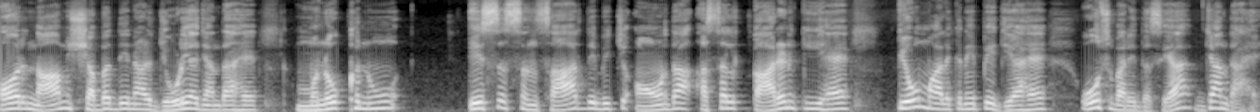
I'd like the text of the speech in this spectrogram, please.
ਔਰ ਨਾਮ ਸ਼ਬਦ ਦੇ ਨਾਲ ਜੋੜਿਆ ਜਾਂਦਾ ਹੈ, ਮਨੁੱਖ ਨੂੰ ਇਸ ਸੰਸਾਰ ਦੇ ਵਿੱਚ ਆਉਣ ਦਾ ਅਸਲ ਕਾਰਨ ਕੀ ਹੈ, ਕਿਉਂ ਮਾਲਕ ਨੇ ਭੇਜਿਆ ਹੈ, ਉਸ ਬਾਰੇ ਦੱਸਿਆ ਜਾਂਦਾ ਹੈ।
